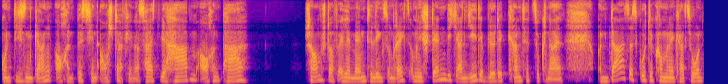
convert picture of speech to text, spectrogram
und diesen Gang auch ein bisschen ausstaffieren. Das heißt, wir haben auch ein paar Schaumstoffelemente links und rechts, um nicht ständig an jede blöde Kante zu knallen. Und da ist es gute Kommunikation,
